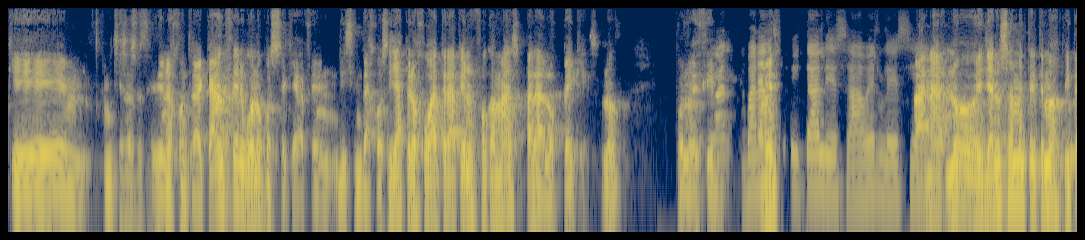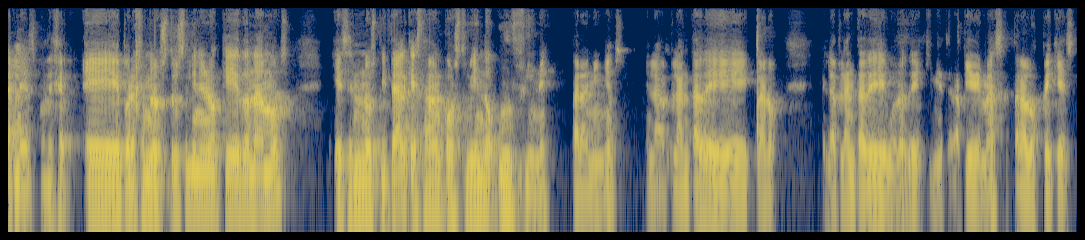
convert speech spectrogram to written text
que muchas asociaciones contra el cáncer, bueno, pues sé que hacen distintas cosillas, pero Jugaterapia nos enfoca más para los peques, ¿no? Por no decir. Van, a hospitales a verles. no, ya no solamente el tema de hospitales. Por, ejemplo, eh, por ejemplo, nosotros el dinero que donamos es en un hospital que estaban construyendo un cine para niños en la planta de, claro, la planta de, bueno, de quimioterapia y demás para los peques.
